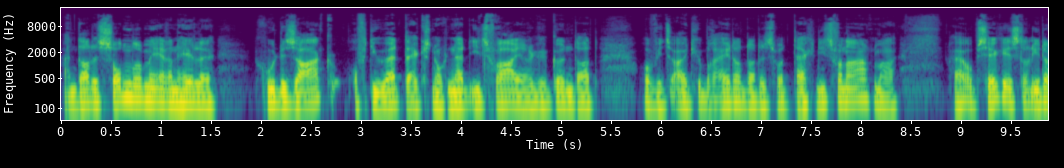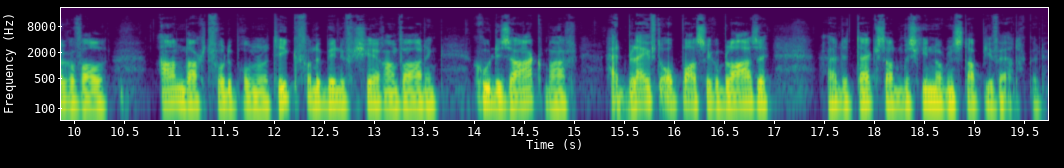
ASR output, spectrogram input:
En dat is zonder meer een hele goede zaak. Of die wettekst nog net iets fraaier gekund had of iets uitgebreider. Dat is wat technisch van aard. Maar hè, op zich is er in ieder geval aandacht voor de problematiek van de beneficiaire. Goede zaak, maar het blijft oppassen geblazen. De tekst had misschien nog een stapje verder kunnen.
